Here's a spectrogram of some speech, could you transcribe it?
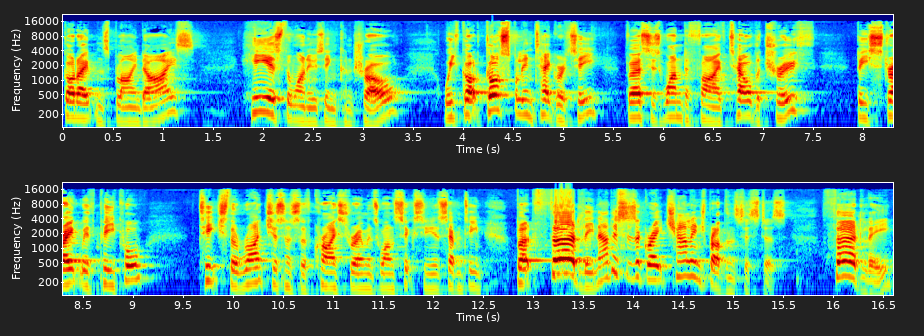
God opens blind eyes. He is the one who's in control. We've got gospel integrity, verses 1 to 5. Tell the truth, be straight with people, teach the righteousness of Christ, Romans 1 16 and 17. But thirdly, now this is a great challenge, brothers and sisters. Thirdly,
